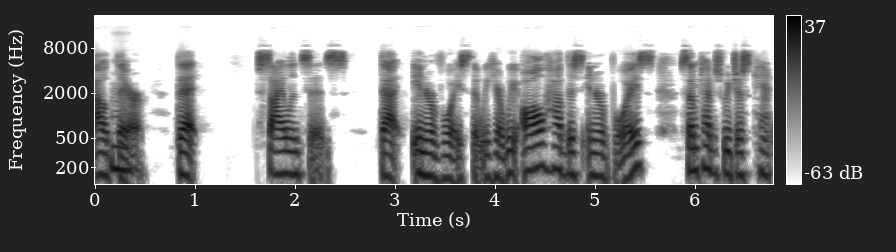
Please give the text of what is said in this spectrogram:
out mm. there that silences that inner voice that we hear. We all have this inner voice. Sometimes we just can't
